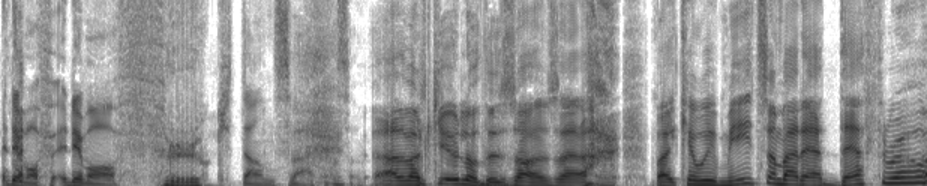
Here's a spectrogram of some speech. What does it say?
Det var, det var fruktansvärt alltså. Det hade varit kul om du sa så här, "But can we meet somebody at death row?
